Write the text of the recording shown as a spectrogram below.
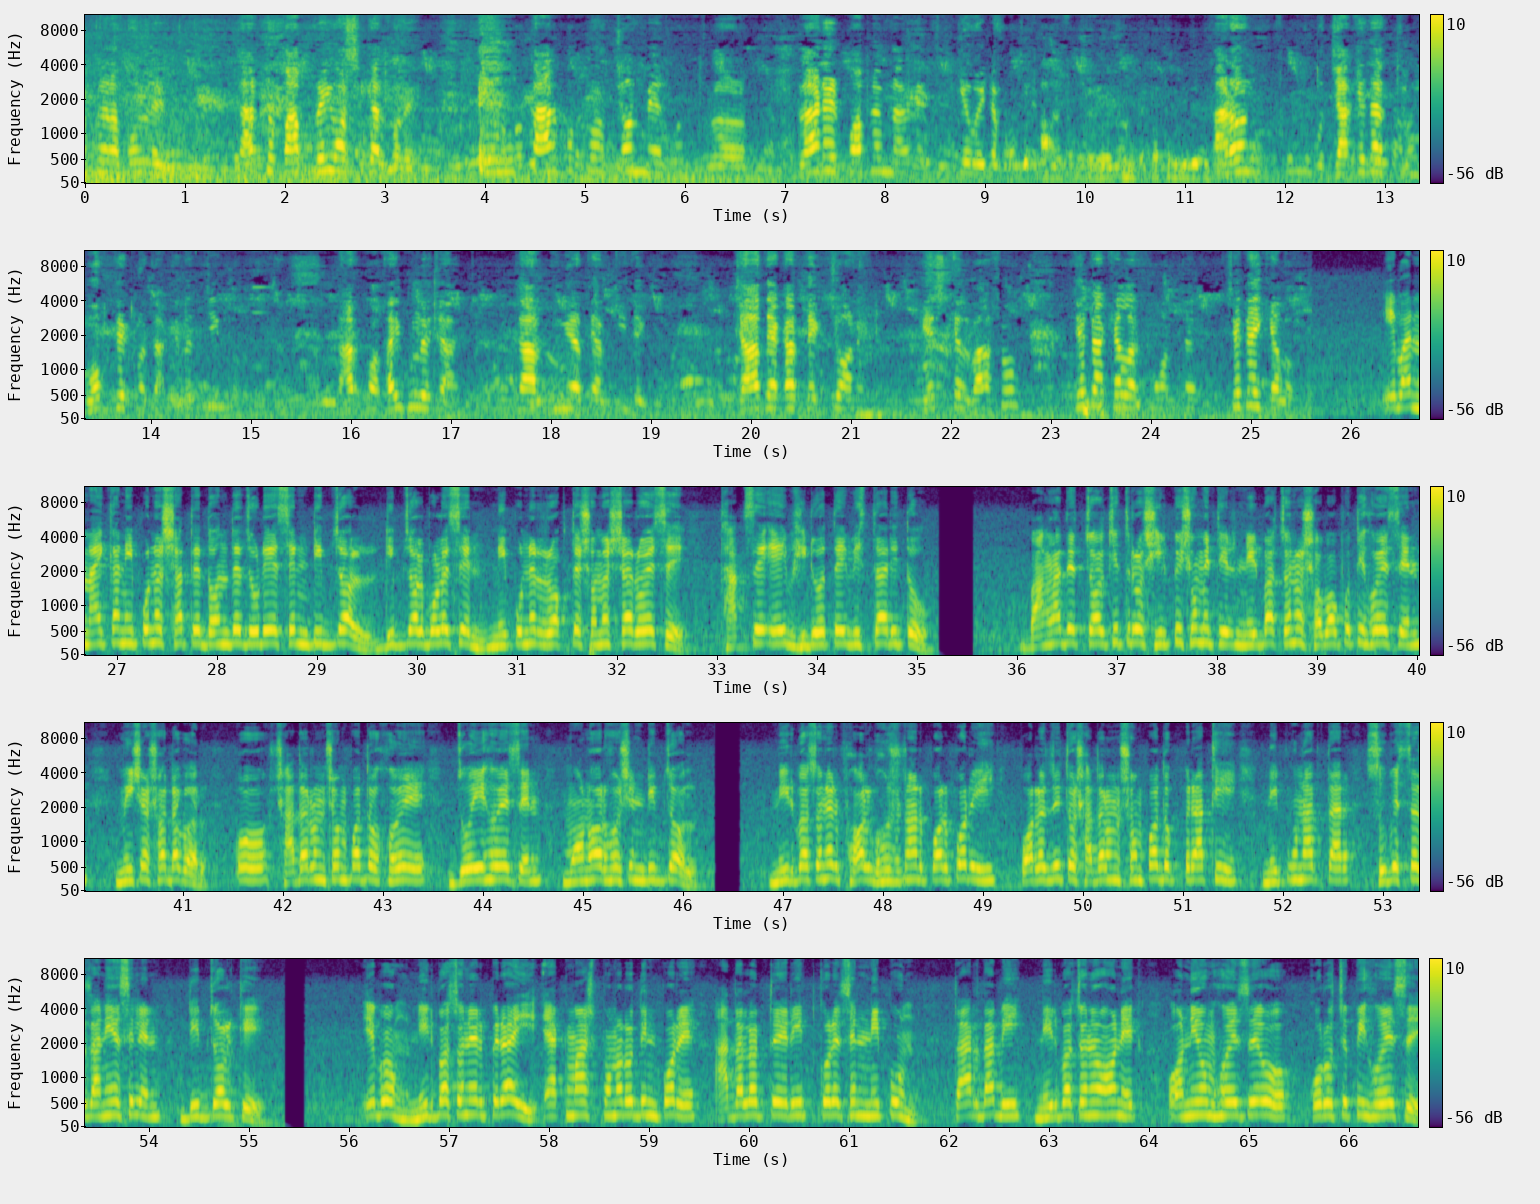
আপনারা বললেন, তার তো বাপরেই অস্বীকার করে। কার পক্ষ জন্মের ব্লাডের প্রবলেম না কেউ এটা। কারণ ও যাকে তার মুখ দেখল যাকে তার চিনল তার কথাই ভুলে যায়, তার দুনিয়াতে আর কি দেখব? যা দেখার দেখছ অনেক। কেস খেলবা, আসো। যেটা খেলার মন চায়, সেটাই খেলো। এবার নায়িকা নিপুণের সাথে দ্বন্দ্বে জড়িয়েছেন ডিপজল। ডিপজল বলেছেন, নিপুণের রক্তে সমস্যা রয়েছে, থাকছে এই ভিডিওতেই বিস্তারিত। বাংলাদেশ চলচ্চিত্র শিল্পী সমিতির নির্বাচনের সভাপতি হয়েছেন মিশা সদাগর ও সাধারণ সম্পাদক হয়ে জয়ী হয়েছেন মনোহর হোসেন ডিপজল। নির্বাচনের ফল ঘোষণার পরপরই পরাজিত সাধারণ সম্পাদক প্রার্থী নিপুণ আক্তার শুভেচ্ছা জানিয়েছিলেন ডিপজলকে। এবং নির্বাচনের প্রায় এক মাস পনেরো দিন পরে আদালতে রিট করেছেন নিপুণ। তার দাবি নির্বাচনে অনেক অনিয়ম হয়েছে ও করচুপি হয়েছে।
